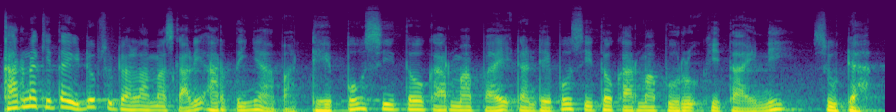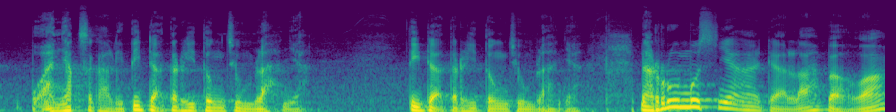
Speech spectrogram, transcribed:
Karena kita hidup sudah lama sekali, artinya apa? Deposito karma baik dan deposito karma buruk kita ini sudah banyak sekali, tidak terhitung jumlahnya. Tidak terhitung jumlahnya. Nah, rumusnya adalah bahwa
